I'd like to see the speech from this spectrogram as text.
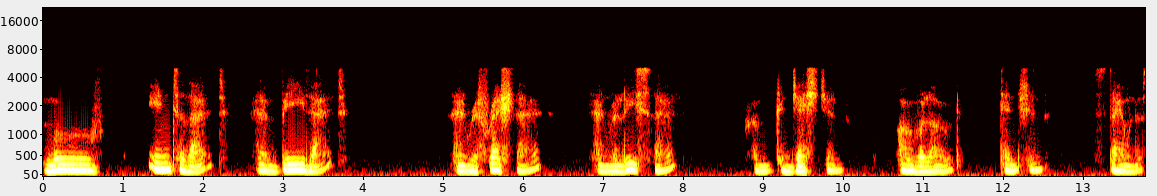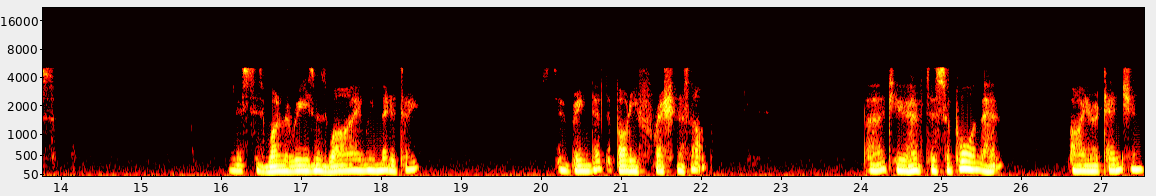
move into that and be that and refresh that and release that from congestion, overload, tension, staleness. And this is one of the reasons why we meditate, to bring that the body freshness up. But you have to support that by your attention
